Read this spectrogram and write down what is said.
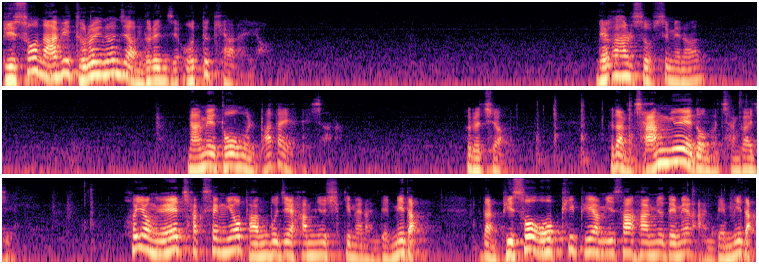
비소 납이 들어있는지 안 들어있는지 어떻게 알아요? 내가 할 수 없으면은 남의 도움을 받아야 되잖아. 그렇죠? 그 다음 장류에도 마찬가지. 허용 외에 착색료 방부제 함유시키면 안 됩니다. 그 다음 비소 5ppm 이상 함유되면 안 됩니다.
